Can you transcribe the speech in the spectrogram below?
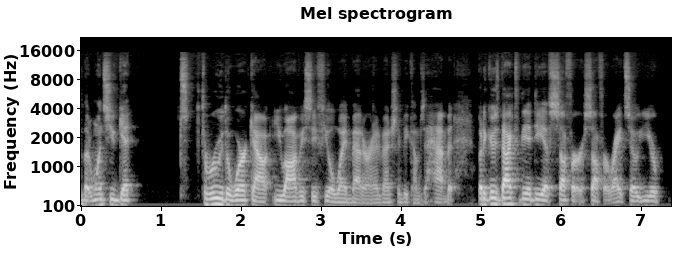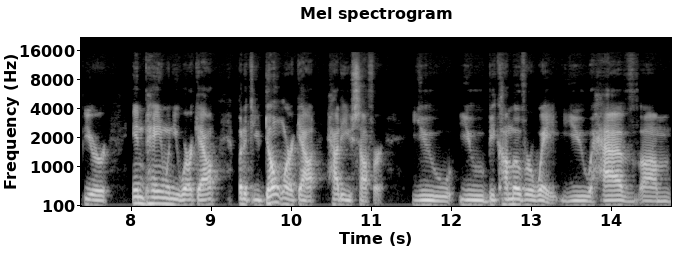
but once you get through the workout, you obviously feel way better and eventually becomes a habit. But it goes back to the idea of suffer or suffer, right? So you're you're in pain when you work out, but if you don't work out, how do you suffer? You you become overweight. You have um,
